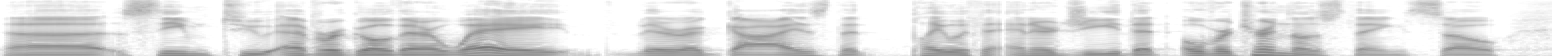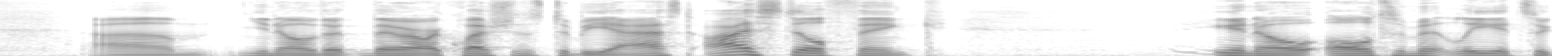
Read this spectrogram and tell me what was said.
uh, seem to ever go their way. There are guys that play with the energy that overturn those things. So, um, you know, th- there are questions to be asked. I still think, you know, ultimately it's a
